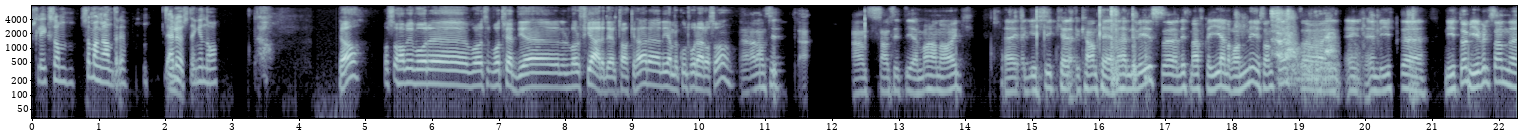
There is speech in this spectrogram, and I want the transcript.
slik som så mange andre. Det er mm. løsningen nå. Ja, og så har vi vår, eh, vår, vår, tredje, vår fjerde deltaker her. Er det hjemmekontor her også? Ja, han sitter, han, han sitter hjemme, han òg. Jeg er ikke i karantene, heldigvis. Litt mer fri enn Ronny, sånn sett. Og jeg, jeg, jeg nyter, nyter, omgivelsene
